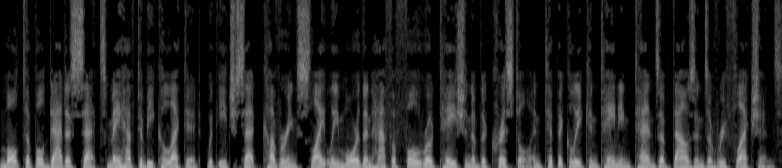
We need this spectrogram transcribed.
Multiple data sets may have to be collected, with each set covering slightly more than half a full rotation of the crystal and typically containing tens of thousands of reflections.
